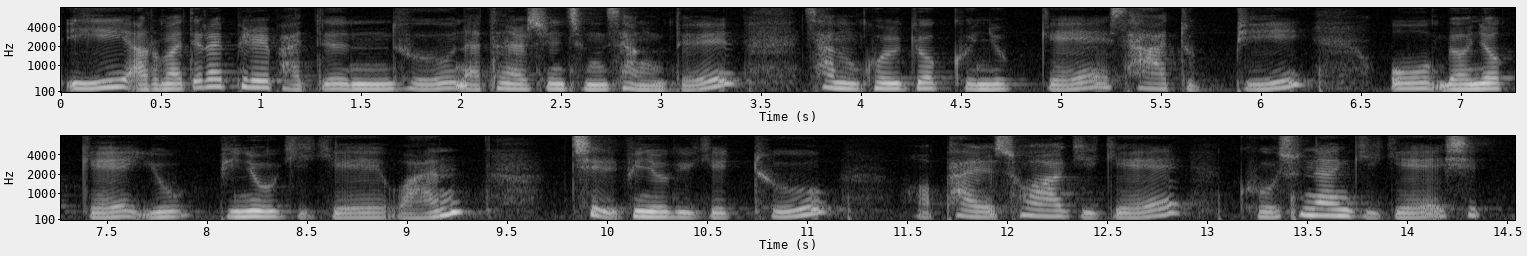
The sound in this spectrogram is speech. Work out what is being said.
이 아로마 테라피를 받은 후 나타날 수 있는 증상들. 3. 골격 근육계. 4. 두피. 5. 면역계. 6. 비뇨기계 완. 7. 비뇨기계 2. 8. 소화기계. 9. 순환기계. 10.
